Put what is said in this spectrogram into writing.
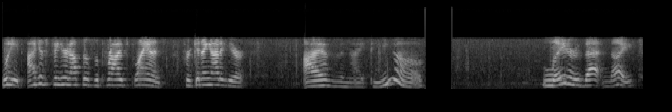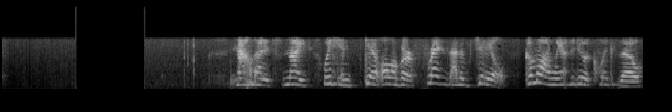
Wait, I just figured out the surprise plan for getting out of here. I have an idea. Later that night, now that it's night, we can get all of our friends out of jail. Come on, we have to do it quick though,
